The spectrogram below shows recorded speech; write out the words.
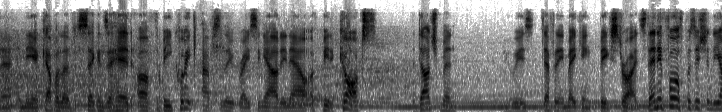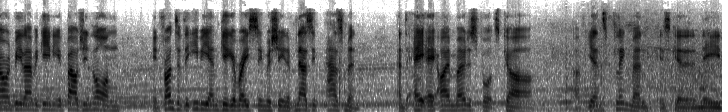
Only a couple of seconds ahead of the Be Quick Absolute Racing Audi now of Peter Kox, the Dutchman, who is definitely making big strides. Then in fourth position, the R&B Lamborghini of Bao Long, in front of the EBM Giga Racing machine of Nazim Azman, and the AAI Motorsports car of Jens Klingmann is going to need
